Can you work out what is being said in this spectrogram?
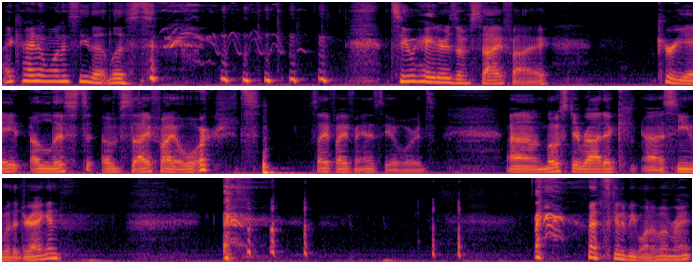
I kind of want to see that list. Two haters of sci-fi create a list of sci-fi awards, sci-fi fantasy awards. Um, most erotic uh, scene with a dragon. That's gonna be one of them, right?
